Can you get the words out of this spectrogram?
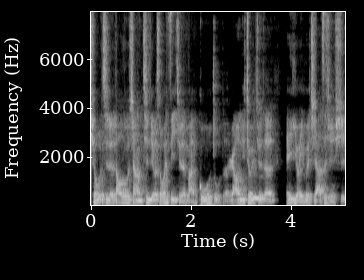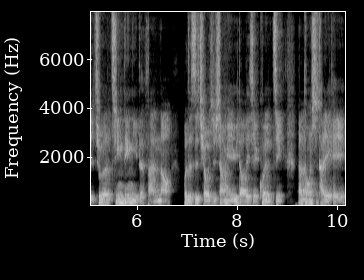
求职的道路上，其实有时候会自己觉得蛮孤独的，然后你就会觉得，哎，有一位职业咨询师，除了倾听你的烦恼，或者是求职上面遇到的一些困境，那同时他也可以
